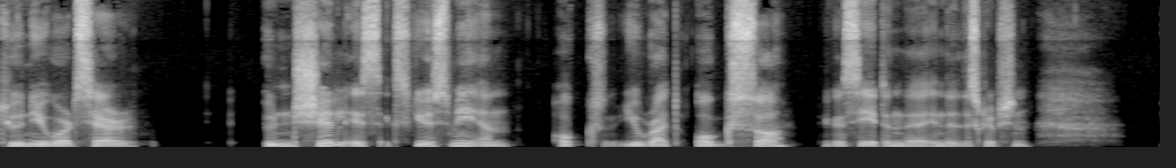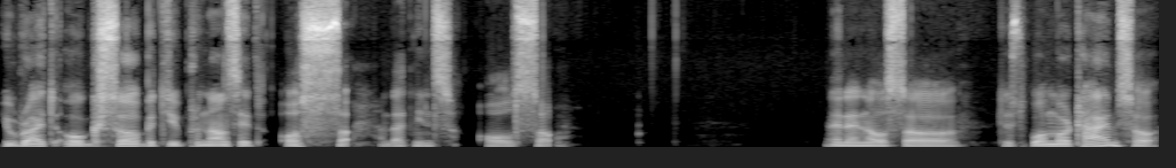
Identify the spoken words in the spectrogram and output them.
two new words here. Unnskyld is excuse me, and you write også. You can see it in the in the description. You write også, but you pronounce it også, and that means also. And then also just one more time. So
